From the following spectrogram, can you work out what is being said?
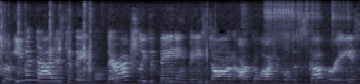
So even that is debatable. They're actually debating based on archaeological discoveries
